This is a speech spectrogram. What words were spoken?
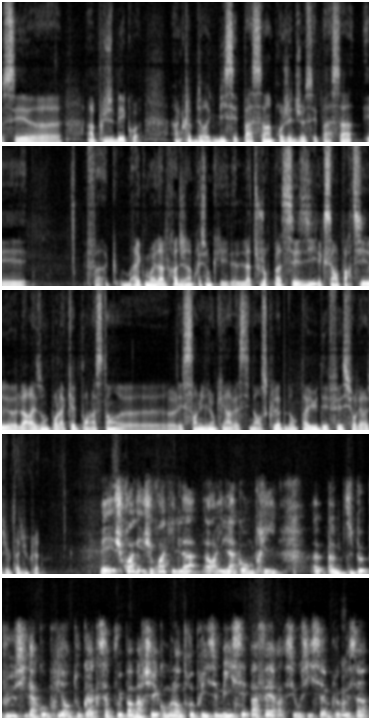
c'est A plus B quoi. Un club de rugby, c'est pas ça. Un projet de jeu, c'est pas ça. Et avec Mohamed Altrad, j'ai l'impression qu'il l'a toujours pas saisi et que c'est en partie la raison pour laquelle, pour l'instant, les 100 millions qu'il a investis dans ce club n'ont pas eu d'effet sur les résultats du club. Mais je crois, je crois qu'il l'a, alors il l'a compris un, petit peu plus. Il a compris en tout cas que ça pouvait pas marcher comme l'entreprise, mais il sait pas faire. C'est aussi simple que ça.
